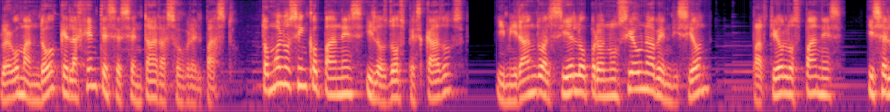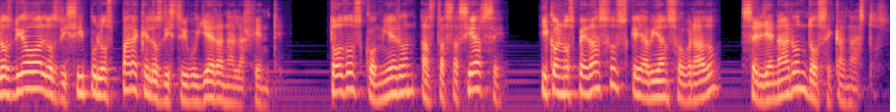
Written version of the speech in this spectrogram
Luego mandó que la gente se sentara sobre el pasto. Tomó los cinco panes y los dos pescados, y mirando al cielo pronunció una bendición, partió los panes y se los dio a los discípulos para que los distribuyeran a la gente. Todos comieron hasta saciarse, y con los pedazos que habían sobrado se llenaron doce canastos.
